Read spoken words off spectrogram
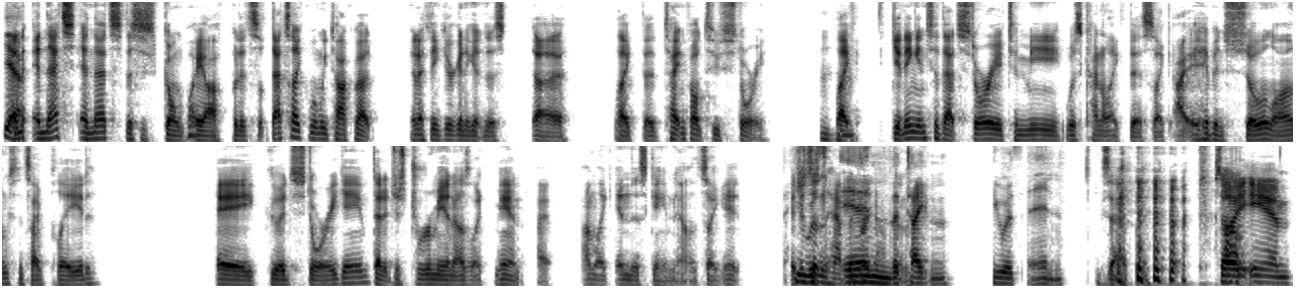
yeah and, and that's and that's this is going way off, but it's that's like when we talk about, and I think you're gonna get into this, uh, like the Titanfall two story, Mhm. like getting into that story to me was kind of like this like I, it had been so long since i played a good story game that it just drew me in. i was like man i i'm like in this game now it's like it it he just was doesn't happen very in the often. titan he was in exactly So- I am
